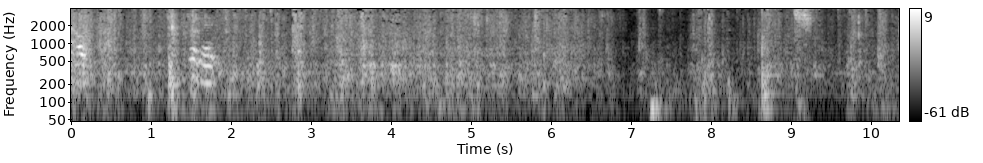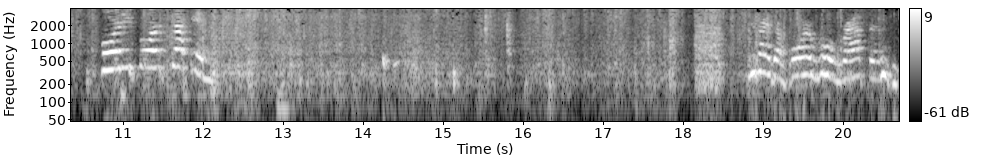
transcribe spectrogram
Oh. Okay. Forty-four seconds. Guys are horrible rapping.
